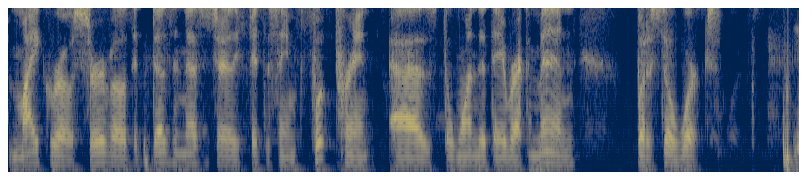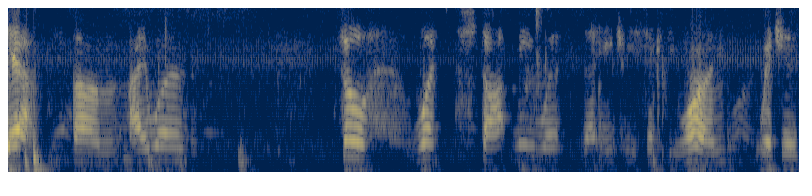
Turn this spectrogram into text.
micro servo that doesn't necessarily fit the same footprint as the one that they recommend, but it still works. Yeah, um, I was. So, what stopped me with the HV61, which is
